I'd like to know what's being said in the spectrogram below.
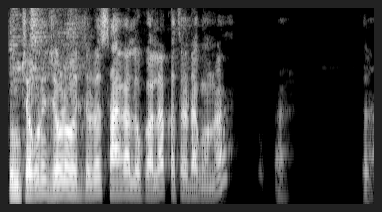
तुमच्याकडून जेवढं होईल तेवढं सांगा लोकांना कचरा टाकून. चला.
